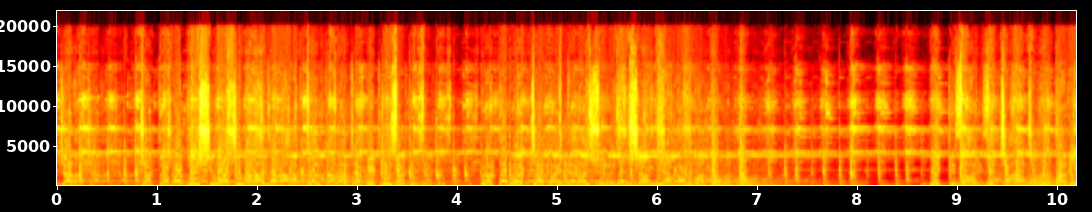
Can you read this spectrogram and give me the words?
छत्रपती शिवाजी महाराजांना अफजल खानाच्या भेटीसाठी प्रतापगडच्या पायथ्याला सुंदर शामियाना उभारला भेटीसाठी छान उभारी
